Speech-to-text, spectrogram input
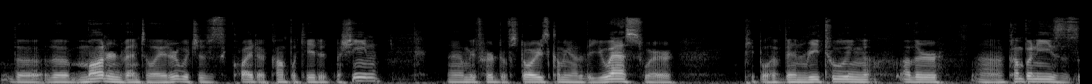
the, the modern ventilator, which is quite a complicated machine. Um, we've heard of stories coming out of the US where people have been retooling other uh, companies,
